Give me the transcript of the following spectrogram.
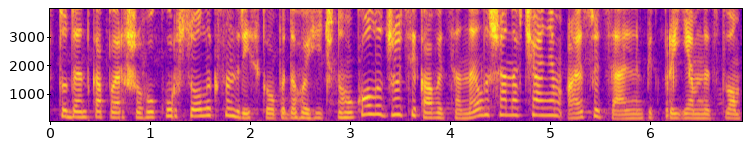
Студентка першого курсу Олександрійського педагогічного коледжу цікавиться не лише навчанням, а й соціальним підприємництвом.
